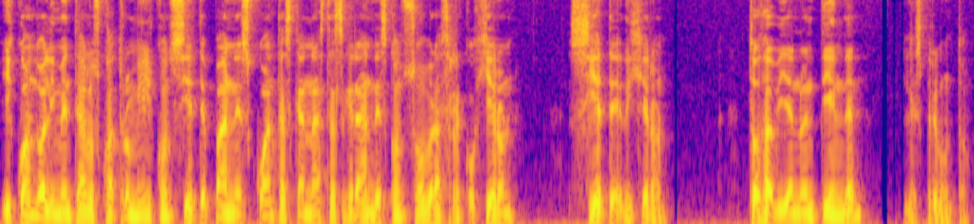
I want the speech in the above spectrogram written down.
Y cuando alimenté a los cuatro mil con siete panes, ¿cuántas canastas grandes con sobras recogieron? Siete, dijeron. ¿Todavía no entienden? les preguntó.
